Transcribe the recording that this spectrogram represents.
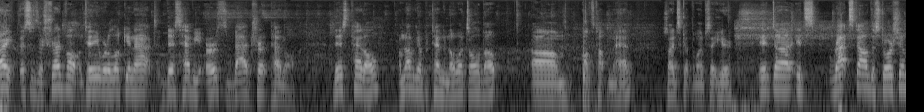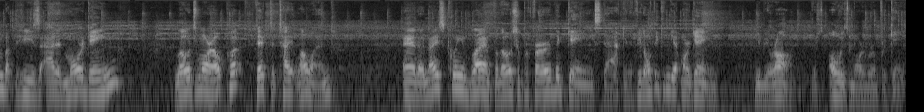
Alright, this is the Shred Vault, and today we're looking at this Heavy Earth's Bad Trip pedal. This pedal, I'm not going to pretend to know what it's all about um, off the top of my head. So I just got the website here. It uh, It's rat style distortion, but he's added more gain, loads more output, thick to tight low end, and a nice clean blend for those who prefer the gain stack. And if you don't think you can get more gain, you'd be wrong. There's always more room for gain.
